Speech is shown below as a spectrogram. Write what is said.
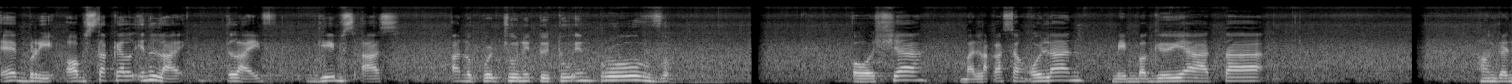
Every obstacle in li- life gives us an opportunity to improve. O siya, malakas ang ulan, may bagyo yata. Hanggang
